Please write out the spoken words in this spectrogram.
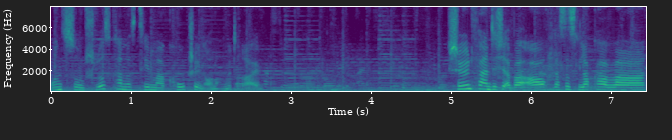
Und zum Schluss kam das Thema Coaching auch noch mit rein. Schön fand ich aber auch, dass es locker war,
